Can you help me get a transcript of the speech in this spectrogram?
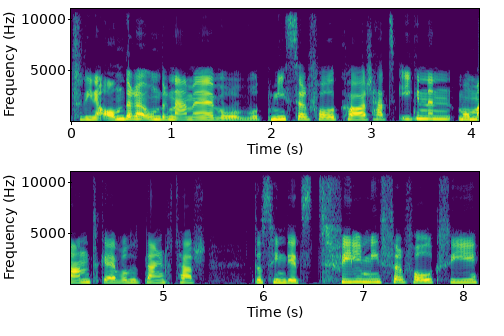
zu deinen anderen Unternehmen, wo, wo du Misserfolg hast, hat es irgendeinen Moment gegeben, wo du gedacht hast, das sind jetzt zu viele Misserfolge gewesen,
